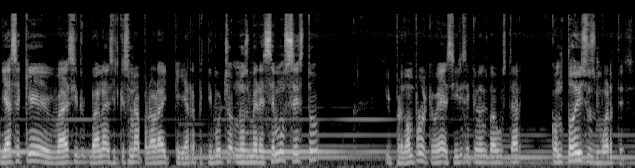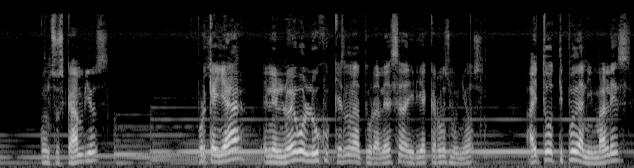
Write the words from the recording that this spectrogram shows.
ya sé que va a decir, van a decir que es una palabra que ya repetí mucho, nos merecemos esto, y perdón por lo que voy a decir, sé que no les va a gustar, con todo y sus muertes, con sus cambios, porque allá, en el nuevo lujo que es la naturaleza, diría Carlos Muñoz, hay todo tipo de animales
